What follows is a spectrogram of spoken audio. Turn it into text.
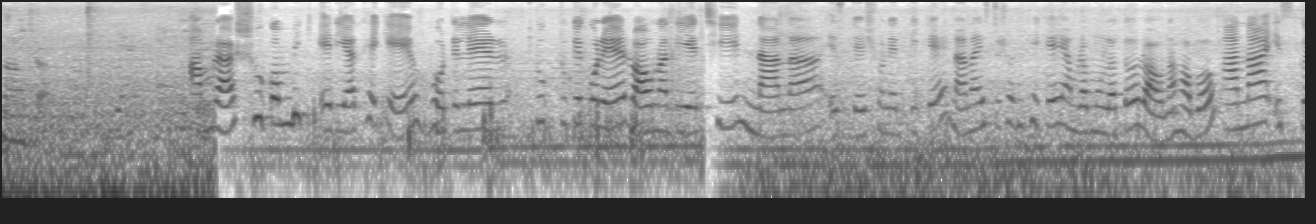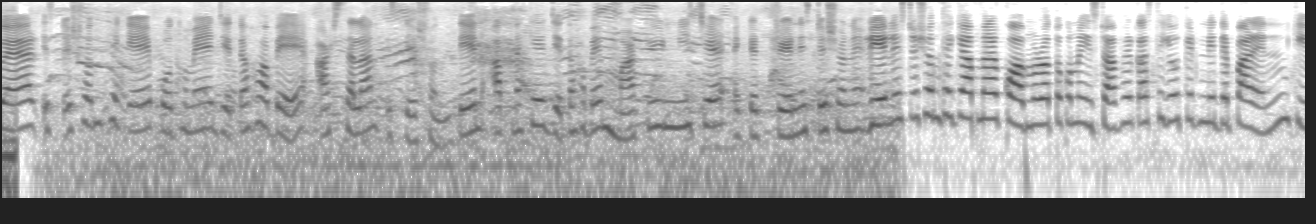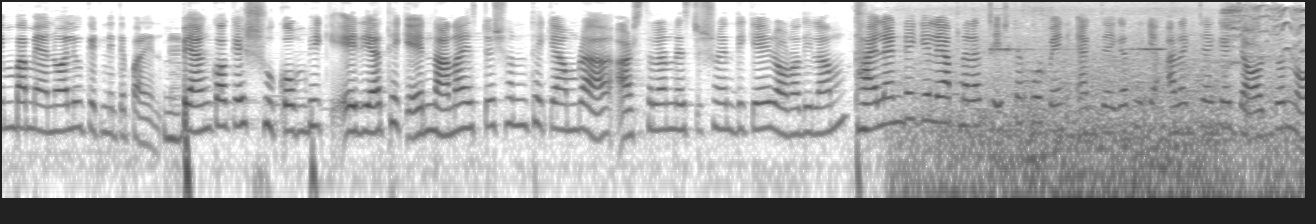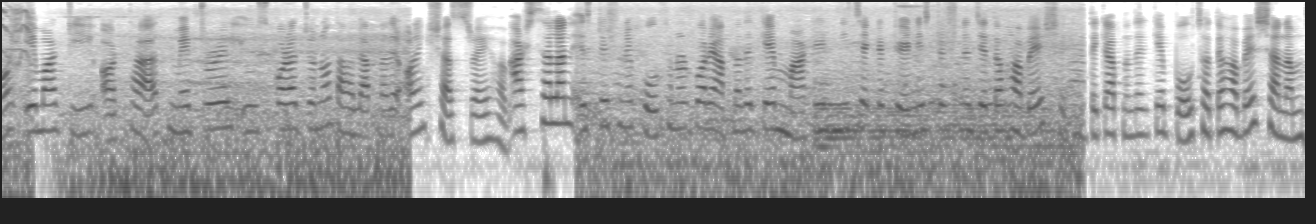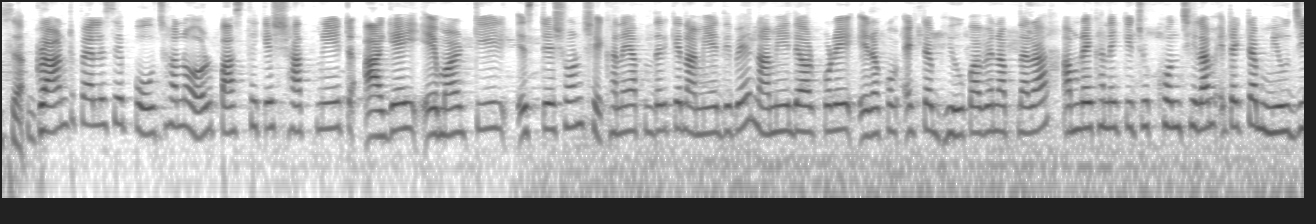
আমরা সুকম্ভিক এরিয়া থেকে হোটেলের টুকটুকে করে রওনা দিয়েছি নানা স্টেশনের দিকে। নানা স্টেশন থেকেই আমরা মূলত রওনা হব। নানা স্কোয়ার স্টেশন থেকে প্রথমে যেতে হবে আরসালান স্টেশন। দেন আপনাকে যেতে হবে মাটির নিচে একটা ট্রেন স্টেশনে। রেল স্টেশন থেকে আপনারা কর্মরত কোনো স্টাফের কাছ থেকেও কেটে নিতে পারেন কিংবা ম্যানুয়ালিও কেটে নিতে পারেন। ব্যাংককের সুকম্ভিক এরিয়া থেকে নানা স্টেশন থেকে আমরা আরসালান স্টেশনের দিকে রওনা দিলাম। থাইল্যান্ডে গেলে আপনারা চেষ্টা করবেন এক জায়গা থেকে আরেক জায়গায় যাওয়ার জন্য এমআরটি অর্থাৎ মেট্রো রেল ইউজ করার জন্য, তাহলে আপনাদের অনেক সাশ্রয় হবে। আরসালান স্টেশনে পৌঁছানোর পরে আপনাদেরকে মাটির নিচে একটা ট্রেন স্টেশনে যেতে হবে, সেখান থেকে আপনাদেরকে পৌঁছাতে হবে সানামসা। গ্র্যান্ড প্যালেসে পৌঁছানোর পাঁচ থেকে সাত মিনিট আগেই এমআরটির স্টেশন, সেখানে আপনাদেরকে নামিয়ে দিবে। নামিয়ে দেওয়ার পরে এরকম একটা ভিউ পাবেন আপনারা। আমরা এখানে কিছুক্ষণ ছিলাম। এটা একটা মিউজিয়াম।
